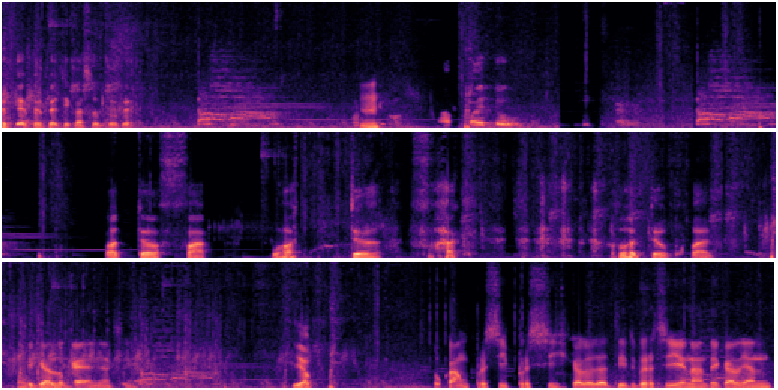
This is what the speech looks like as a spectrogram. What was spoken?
bebek, bebek di kasur, bebek. Hmm. Apa itu? What the fuck? What the fuck? What the fuck? Tiga lu kayaknya sih. Yap, Tukang bersih-bersih kalau udah dibersihin nanti kalian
